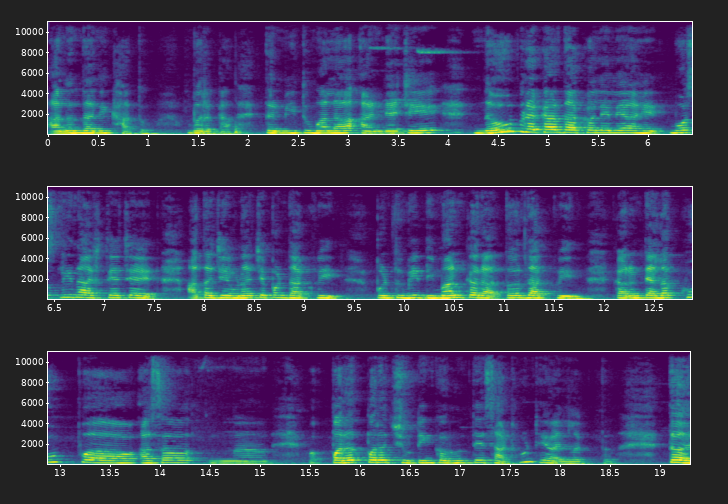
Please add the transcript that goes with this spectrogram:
आनंदाने खातो. बरं का? तर मी तुम्हाला अंड्याचे नऊ प्रकार दाखवलेले आहेत. मोस्टली नाश्त्याचे आहेत. आता जेवणाचे पण दाखवीन. पण तुम्ही डिमांड करा तर दाखवीन. कारण त्याला खूप असं परत परत शूटिंग करून ते साठवून ठेवायला लागतं. तर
